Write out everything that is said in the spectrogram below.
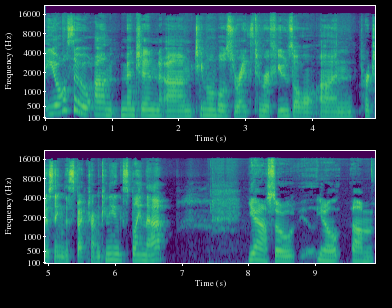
you also um, mentioned um, T Mobile's rights to refusal on purchasing the spectrum. Can you explain that? Yeah. So, you know, um,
